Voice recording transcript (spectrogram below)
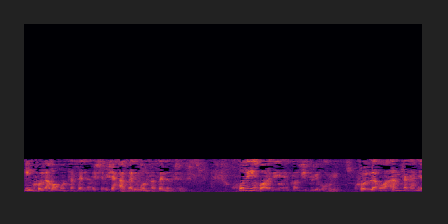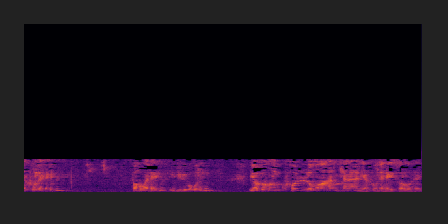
این کل ما متصل نمیشه میشه اولی منفصل نمیشه. میشه خود این قاعده امکان چجوری بخونیم؟ کل ما هم کنن یکونه فهو اینجوری بخونیم. یا بخونیم کل ما هم کنن یکونه حیث و حیث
